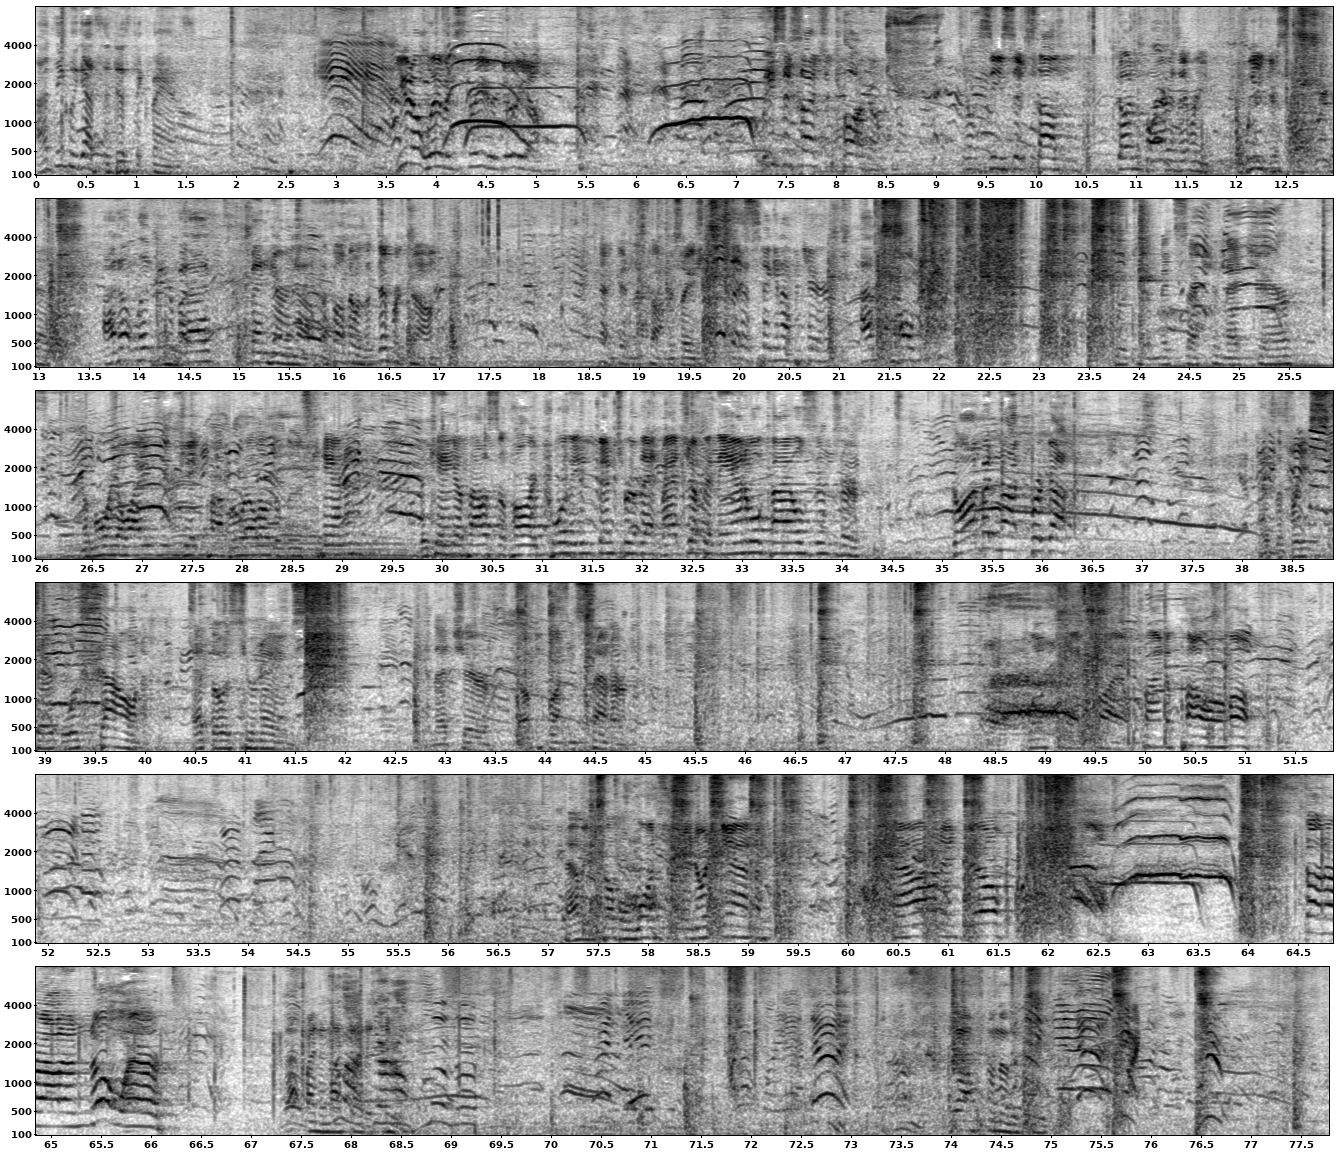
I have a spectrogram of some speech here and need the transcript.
I think we got sadistic fans. Yeah. You don't live in Streator, do you? At least it's not Chicago. You don't see 6,000 gunfires every week or something. I don't live here, but I've been here enough. I thought that was a different town. Can't get in this conversation. Just picking up a chair, having them hold it. Move to the midsection, that chair. Memorializing Jake Paparello, the loose cannon. The king of House of Hardcore, the inventor of that matchup, and the animal Kyle Zinzer. Gone but not forgotten. As the freak stare looks down at those two names. And that chair up front and center. Close to that pile, trying to power him up. Having trouble once, you're gonna do it again. Down and Bill. Stunner out of nowhere. That might have knocked out a two. Come on, man. Yeah, another two.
